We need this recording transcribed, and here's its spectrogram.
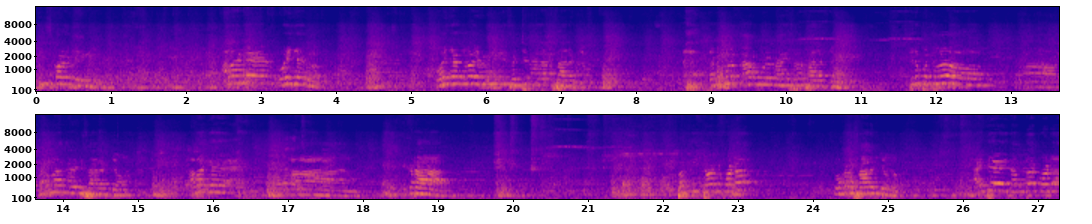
తీసుకోవడం జరిగింది. అలాగే వైజాగ్లో. వైజాగ్లో ఎంపీ సత్యనారాయణ సారథ్యం. కనుమలో కారుమూరి నాగేశ్వర సారథ్యం. తిరుపతిలో కరుణాకర్ రెడ్డి సారథ్యం. అలాగే ఇక్కడ ప్రతి చోట కూడా ఒక సారథ్యంలో అయితే ఇదంతా కూడా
